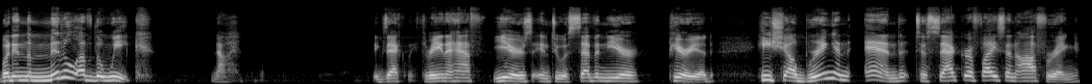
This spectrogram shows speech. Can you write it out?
But in the middle of the week, now, exactly, three and a half years into a seven year period, he shall bring an end to sacrifice and offering,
